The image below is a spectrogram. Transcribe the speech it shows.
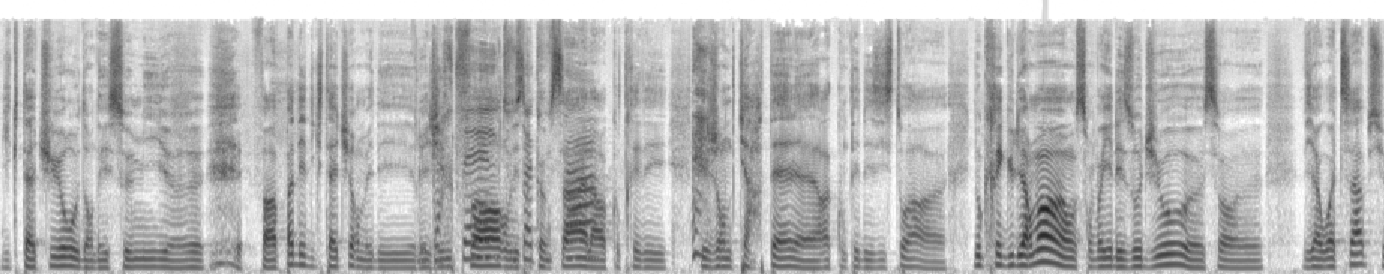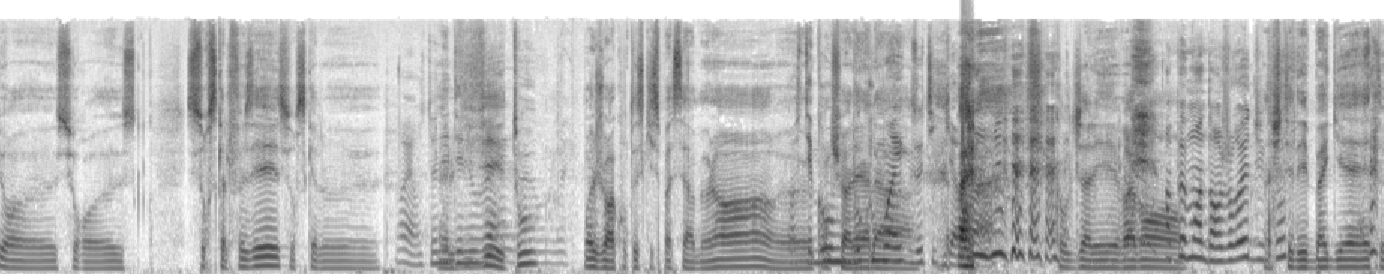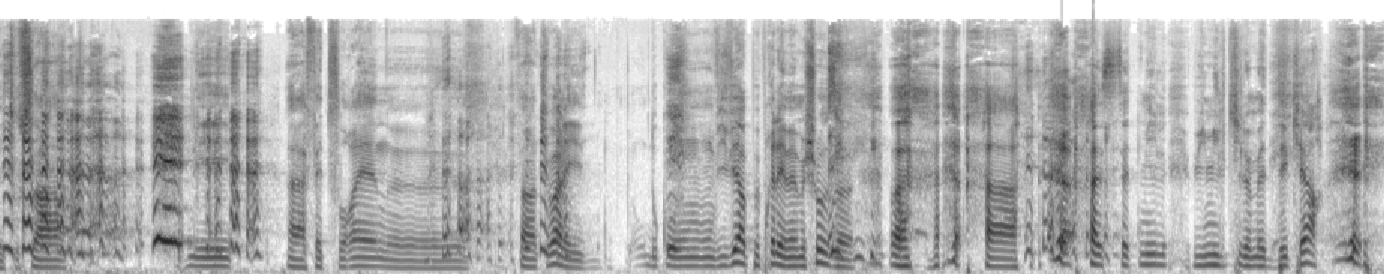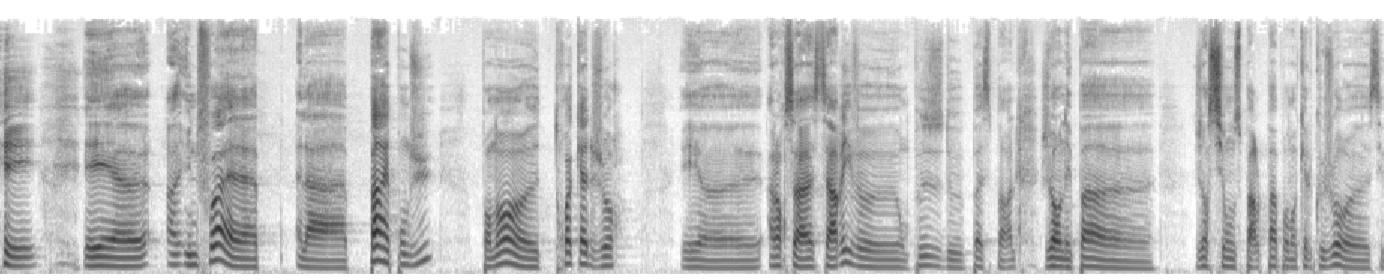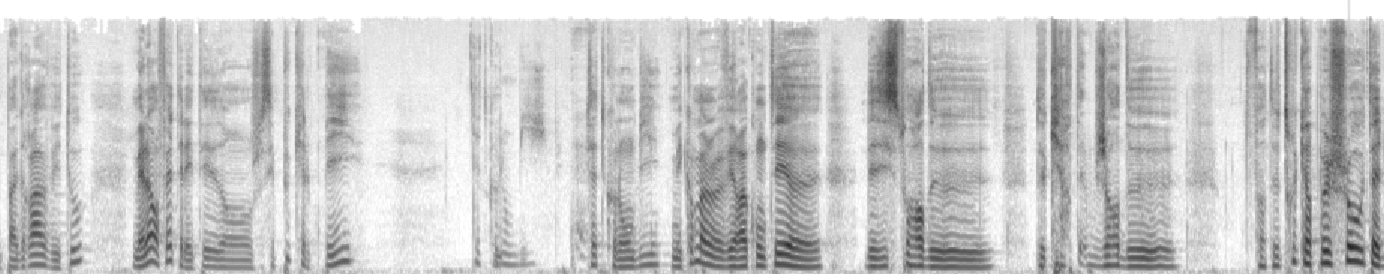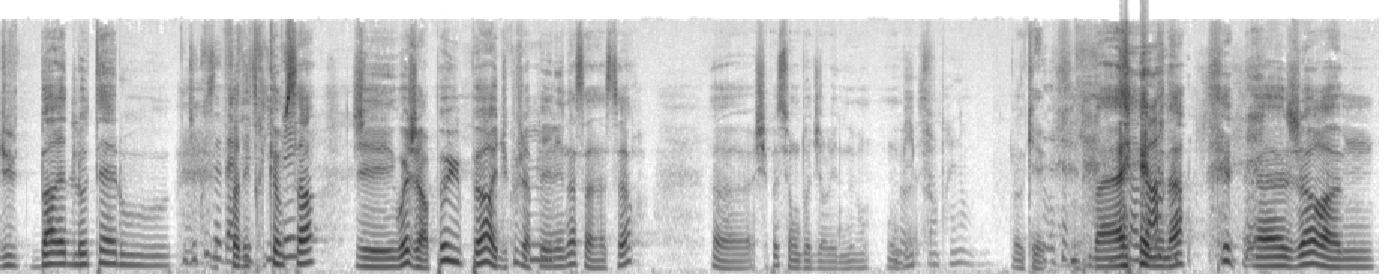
dictatures ou dans des semi. euh, Enfin, pas des dictatures, mais des, régimes cartels, forts ou des ça, trucs comme ça. ça. Elle a rencontré des, des gens de cartel, elle a raconté des histoires. euh. Donc, régulièrement, on s'envoyait des audios euh, sur, via WhatsApp sur, sur, ce- sur ce qu'elle faisait, sur ce qu'elle. Ouais, on se donnait Elle des vivait nouvelles. et tout. ouais. Moi, je lui racontais ce qui se passait à Melun. euh, C'était beaucoup, la- moins exotique. hein. Quand j'allais vraiment. un peu moins dangereux du coup acheter des baguettes, tout ça. Et à la fête foraine. euh, Enfin, tu vois, les... donc on, vivait à peu près les mêmes choses euh, à, à 7000, 8000 km d'écart. Et, euh, une fois, elle elle a pas répondu pendant 3-4 jours. Et euh, alors, ça, arrive, euh, on peut pas se parler. Genre, on n'est pas. euh, genre, si on se parle pas pendant quelques jours, euh, c'est pas grave et tout. Mais là, en fait, elle était dans je sais plus quel pays, Peut-être Colombie. peut-être Colombie. Mais comme elle m'avait raconté euh, des histoires de, de cartes, genre de. Enfin, de trucs un peu chauds où t'as dû te barrer de l'hôtel ou. du coup ça t'a Enfin, des trucs comme ça. J'ai ouais, j'ai un peu eu peur et du coup, j'ai appelé Mm. Elena, sa sœur. Euh, je sais pas si on doit dire les noms. On Bah, bip. C'est un prénom. Ok. bah, Ça va. Elena. Euh, genre, euh,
